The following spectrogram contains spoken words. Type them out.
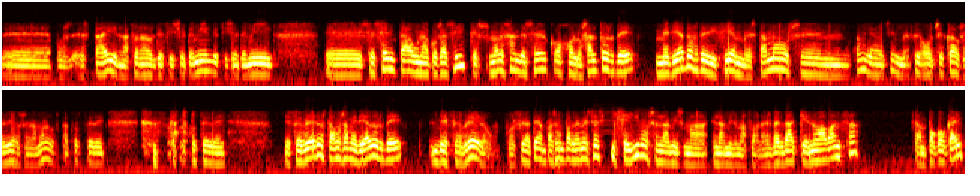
eh, pues está ahí en la zona de los 17.000, 17.000 eh, 60, una cosa así, que no dejan de ser, ojo, los altos de mediados de diciembre. Estamos en. ¿Cuándo ya diciembre? O claro, sería, os enamoro, 14 de. 14 de, de febrero, estamos a mediados de, de febrero. Pues fíjate, han pasado un par de meses y seguimos en la misma, en la misma zona. Es verdad que no avanza, tampoco cae,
